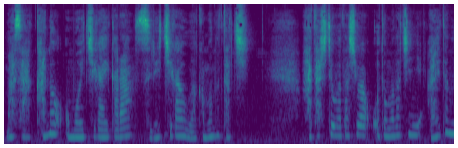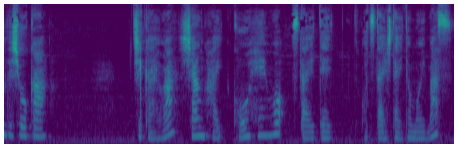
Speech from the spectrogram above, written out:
まさかの思い違いからすれ違う若者たち。果たして私はお友達に会えたのでしょうか。次回は上海後編を伝えてお伝えしたいと思います。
